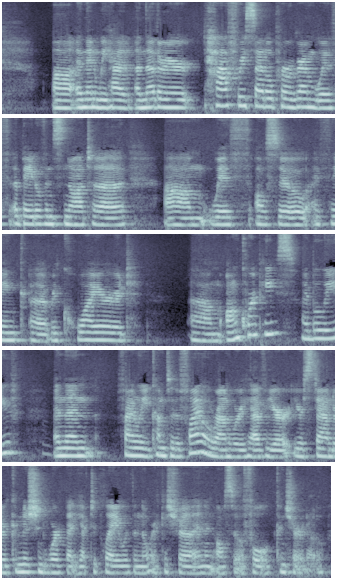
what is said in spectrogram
Uh, and then we had another half recital program with a Beethoven sonata, um, with also, I think, a required um, encore piece, I believe. And then finally you come to the final round where you have your your standard commissioned work that you have to play with an orchestra and then also a full concerto.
